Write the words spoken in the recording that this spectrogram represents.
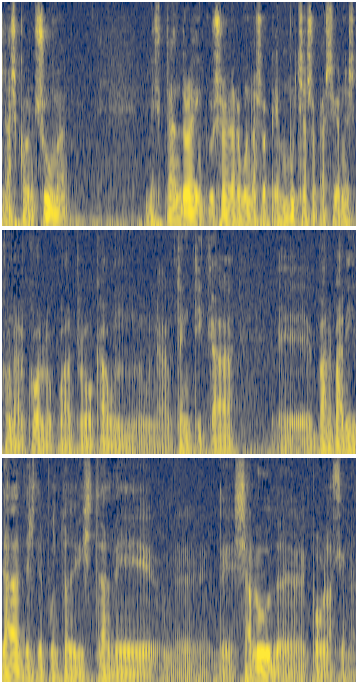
las consuma mezclándola incluso en algunas en muchas ocasiones con alcohol lo cual provoca un, una auténtica eh, barbaridad desde el punto de vista de, de salud eh, poblacional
